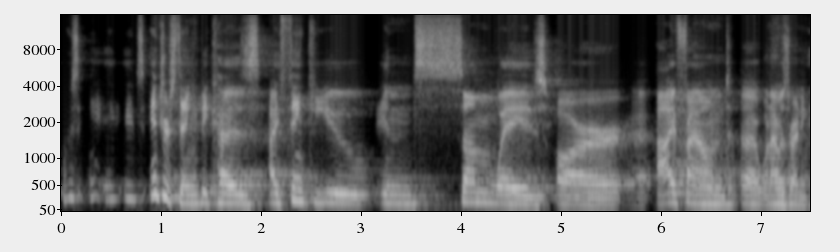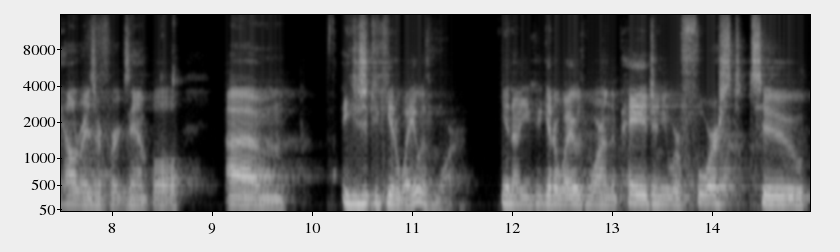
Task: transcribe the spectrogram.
it was, it's interesting because I think you, in some ways, are. uh, I found uh, when I was writing Hellraiser, for example, um, you just could get away with more. You know, you could get away with more on the page, and you were forced to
